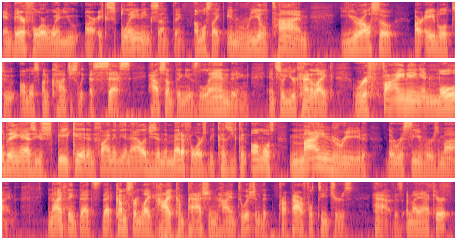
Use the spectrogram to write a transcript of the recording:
And therefore, when you are explaining something, almost like in real time, you're also are able to almost unconsciously assess how something is landing. And so you're kind of like refining and molding as you speak it and finding the analogies and the metaphors because you can almost mind read the receiver's mind. And I think that's that comes from like high compassion and high intuition that powerful teachers have. Is am I accurate?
